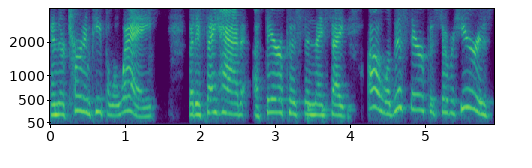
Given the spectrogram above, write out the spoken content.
and they're turning people away. But if they had a therapist, then they say, oh, well, this therapist over here is,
